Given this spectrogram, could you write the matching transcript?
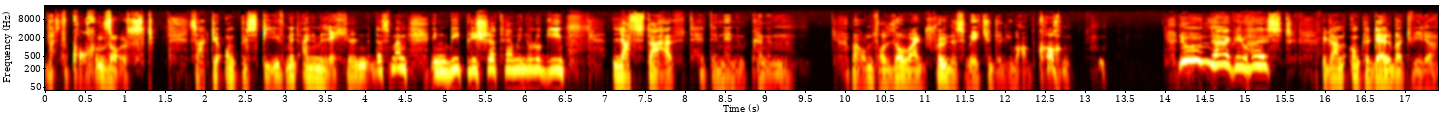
dass du kochen sollst sagte Onkel Steve mit einem Lächeln, das man in biblischer Terminologie lasterhaft hätte nennen können. Warum soll so ein schönes Mädchen denn überhaupt kochen? Nun, sag, wie du heißt, begann Onkel Delbert wieder.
